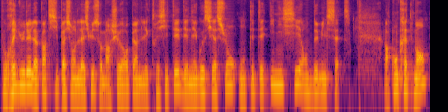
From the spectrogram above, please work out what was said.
Pour réguler la participation de la Suisse au marché européen de l'électricité, des négociations ont été initiées en 2007. Alors concrètement,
